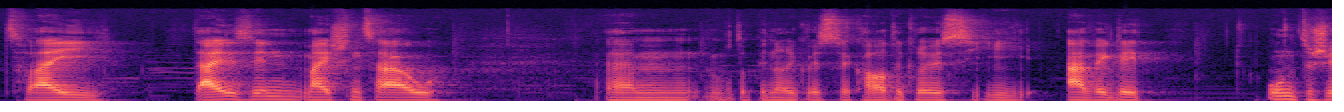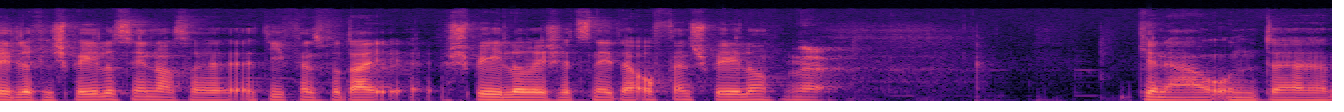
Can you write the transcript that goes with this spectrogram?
zwei Teile sind, meistens auch ähm, oder bei einer gewissen Kadergröße auch wirklich unterschiedliche Spieler sind. Also ein Defense-Spieler ist jetzt nicht ein Offense-Spieler. Ja. Genau, und äh,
